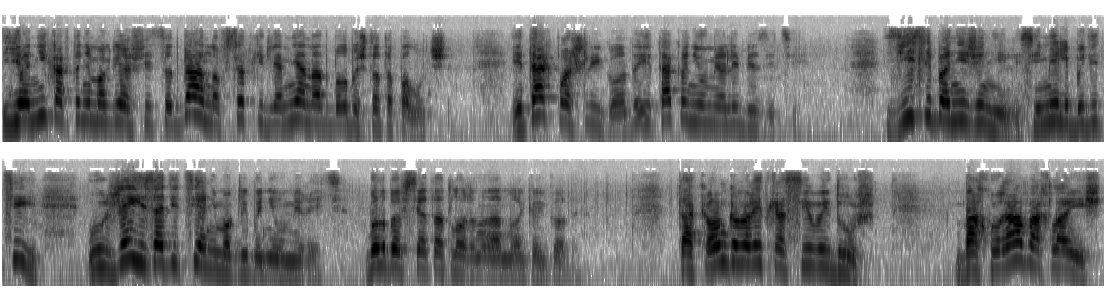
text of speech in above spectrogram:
И они как-то не могли решиться, да, но все-таки для меня надо было бы что-то получше. И так прошли годы, и так они умерли без детей. Если бы они женились, имели бы детей, уже из-за детей они могли бы не умереть. Было бы все это отложено на многие годы. Так он говорит красивый друж. Бахура вахлаиш,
